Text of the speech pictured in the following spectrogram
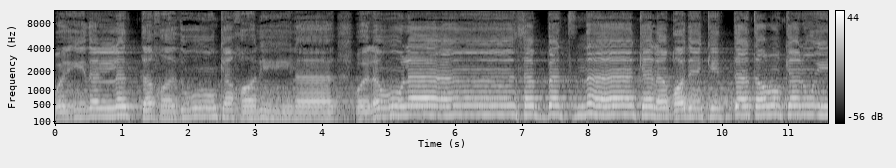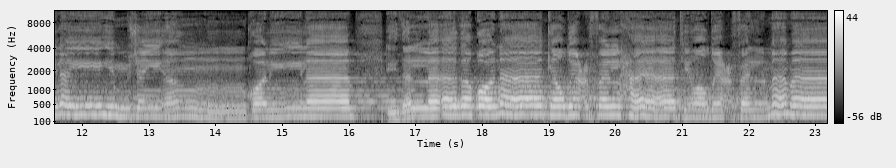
وإذا لاتخذوك خليلا ولولا أن ثبتناك لقد كدت تركن إليهم شيئا قليلا إذا لأذقناك ضعف الحياة وضعف الممات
